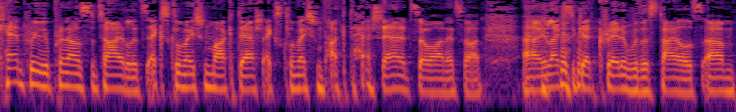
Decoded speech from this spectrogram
can't really pronounce the title. It's exclamation mark dash exclamation mark dash and so on and so on. Uh, he likes to get creative with his titles. Um,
